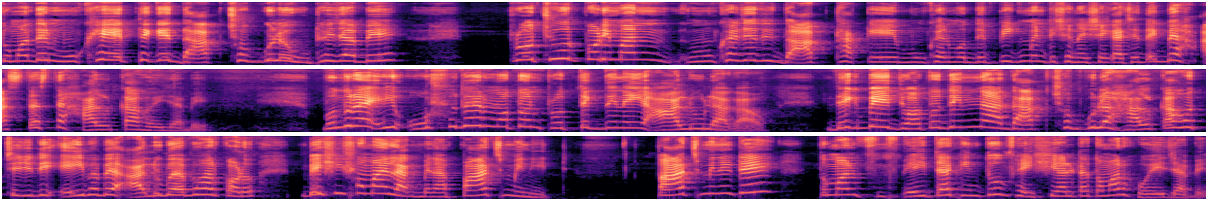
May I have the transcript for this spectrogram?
তোমাদের মুখের থেকে দাগ ছোপগুলো উঠে যাবে। প্রচুর পরিমাণ মুখে যদি দাগ থাকে, মুখের মধ্যে পিগমেন্টেশন এসে গেছে, দেখবে আস্তে আস্তে হালকা হয়ে যাবে। বন্ধুরা, এই ওষুধের মতন প্রত্যেক দিন এই আলু লাগাও। দেখবে যতদিন না দাগ ছোপগুলো হালকা হচ্ছে, যদি এইভাবে আলু ব্যবহার করো, বেশি সময় লাগবে না, পাঁচ মিনিট। পাঁচ মিনিটেই তোমার এইটা কিন্তু ফেসিয়ালটা তোমার হয়ে যাবে।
